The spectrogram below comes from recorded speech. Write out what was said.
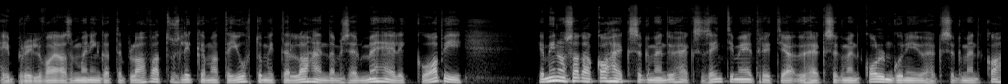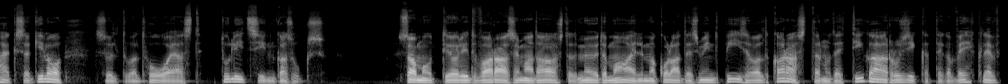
April vajas mõningate plahvatuslikemate juhtumite lahendamisel mehelikku abi ja minu sada kaheksakümmend üheksa sentimeetrit ja üheksakümmend kolm kuni üheksakümmend kaheksa kilo, sõltuvalt hooajast, tulid siin kasuks. Samuti olid varasemad aastad mööda maailma kolades mind piisavalt karastanud, et iga rusikatega vehklev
